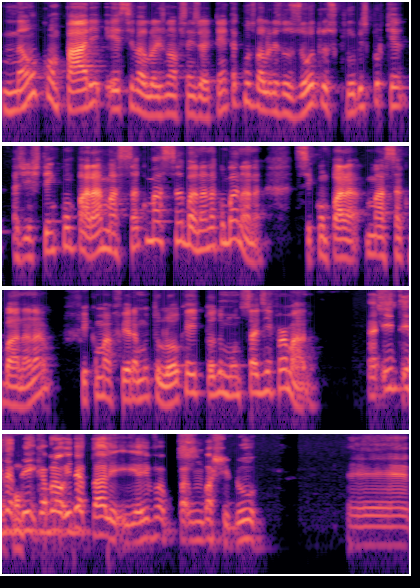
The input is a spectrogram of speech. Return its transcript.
não compare esse valor de 980 com os valores dos outros clubes, porque a gente tem que comparar maçã com maçã, banana com banana. Se compara maçã com banana, fica uma feira muito louca e todo mundo sai desinformado. É, e, e, Cabral, e detalhe, e aí um bastidor, é,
